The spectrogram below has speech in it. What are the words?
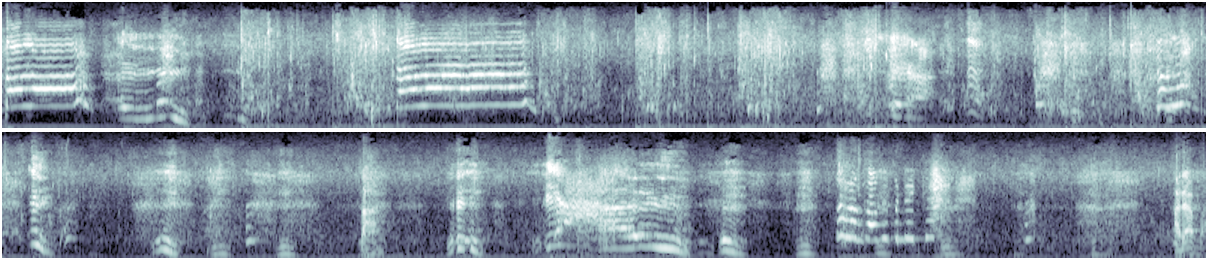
Tolong! Tahan. Tolong kami pendekar. Ada apa?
